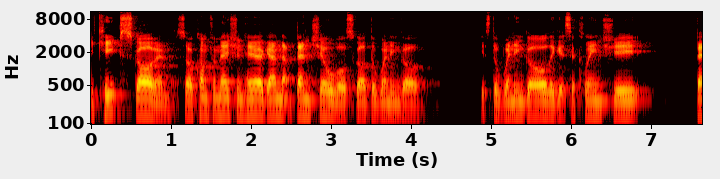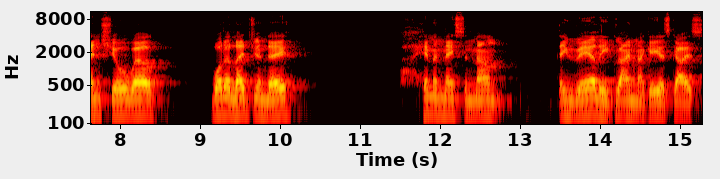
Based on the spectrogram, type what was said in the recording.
He keeps scoring. So confirmation here again that Ben Chilwell scored the winning goal. It's the winning goal, he gets a clean sheet. Ben Chilwell, what a legend, eh? Him and Mason Mount, they really grind my gears, guys.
